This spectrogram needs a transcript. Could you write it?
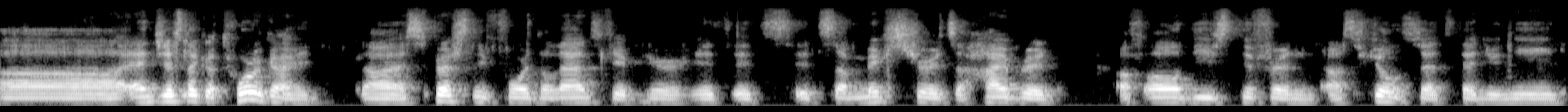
and just like a tour guide, especially for the landscape here, it, it's it's a mixture, it's a hybrid of all these different skill sets that you need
